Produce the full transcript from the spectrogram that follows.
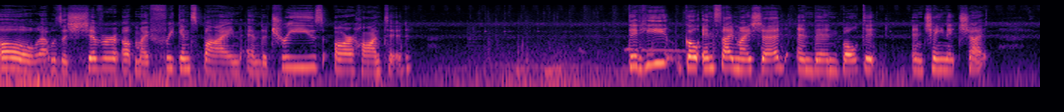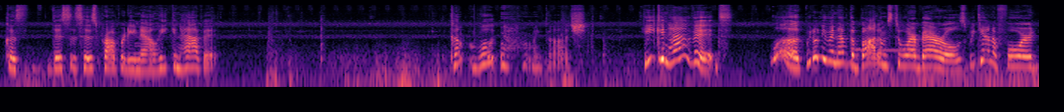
Oh, that was a shiver up my freaking spine, and the trees are haunted. Did he go inside my shed and then bolt it and chain it shut? Because this is his property now. He can have it. Come, well, oh my gosh. He can have it. Look, we don't even have the bottoms to our barrels. We can't afford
